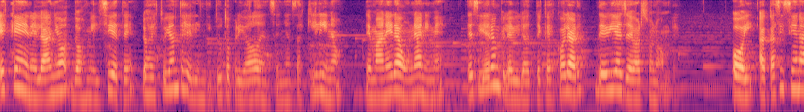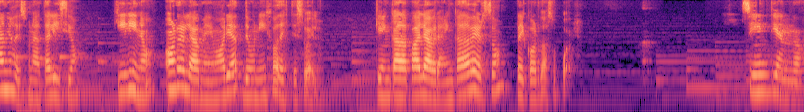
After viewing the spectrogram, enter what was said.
es que en el año 2007 los estudiantes del Instituto Privado de Enseñanza Esquilino, de manera unánime, decidieron que la biblioteca escolar debía llevar su nombre. Hoy, a casi 100 años de su natalicio, Quilino honra la memoria de un hijo de este suelo, que en cada palabra, en cada verso, recordó a su pueblo. Sintiendo.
